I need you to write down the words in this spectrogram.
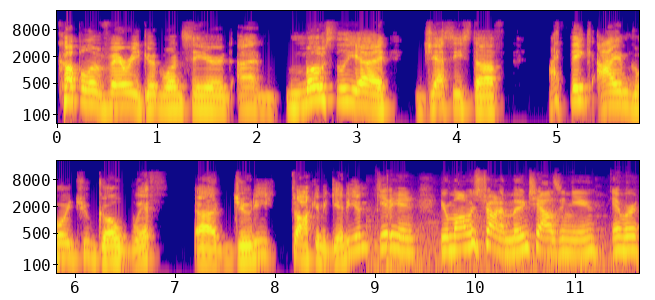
Couple of very good ones here. Uh, mostly uh, Jesse stuff. I think I am going to go with uh, Judy talking to Gideon. Gideon, your mom was trying to Munchausen you. Amber,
